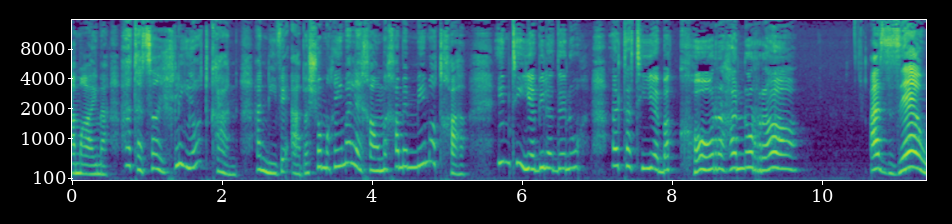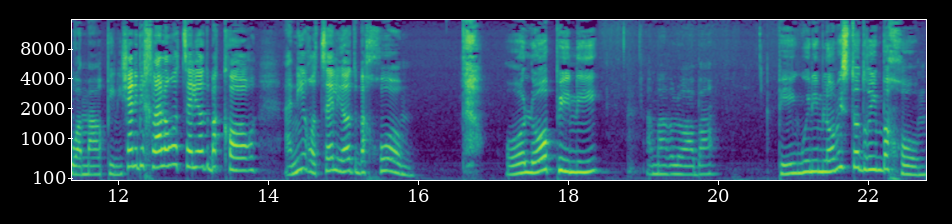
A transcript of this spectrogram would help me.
אמרה אמא, אתה צריך להיות כאן. אני ואבא שומרים עליך ומחממים אותך. אם תהיה בלעדינו, אתה תהיה בקור הנורא. אז זהו, אמר פיני, שאני בכלל לא רוצה להיות בקור. אני רוצה להיות בחום. או לא, פיני, אמר לו אבא. פינגווינים לא מסתדרים בחום.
